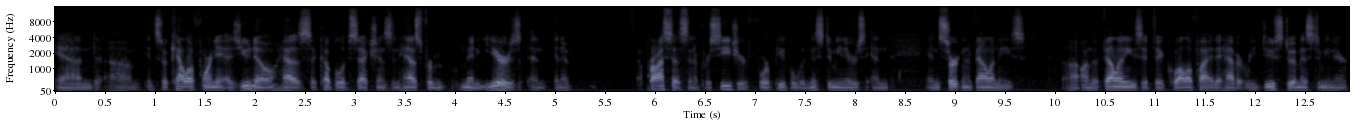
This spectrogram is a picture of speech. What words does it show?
And, um, and so California, as you know, has a couple of sections and has for many years a a process and a procedure for people with misdemeanors and, and certain felonies. Uh, on the felonies, if they qualify to have it reduced to a misdemeanor,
